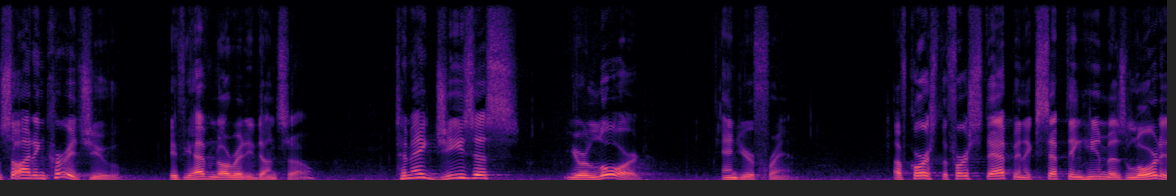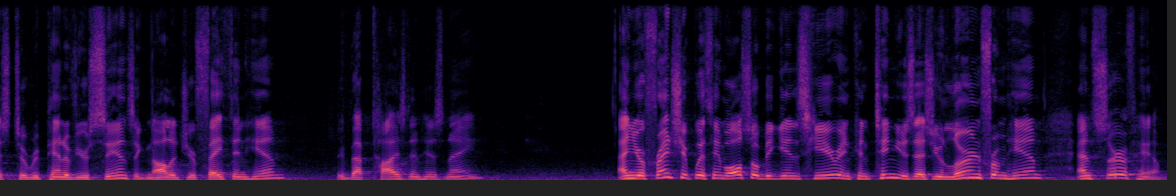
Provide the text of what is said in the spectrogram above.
So I'd encourage you, if you haven't already done so, to make Jesus your Lord and your friend. Of course, the first step in accepting Him as Lord is to repent of your sins, acknowledge your faith in Him, be baptized in His name. And your friendship with Him also begins here and continues as you learn from Him and serve Him.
